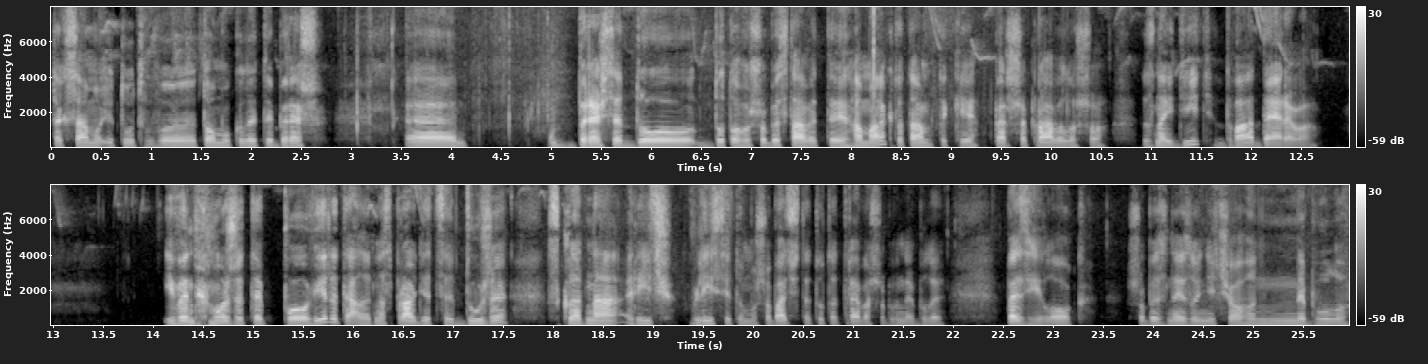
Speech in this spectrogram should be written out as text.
Так само і тут, в тому, коли ти береш. Е, берешся до, до того, щоб ставити гамак, то там таке перше правило, що знайдіть два дерева. І ви не можете повірити, але насправді це дуже складна річ в лісі, тому що, бачите, тут треба, щоб вони були без гілок, щоб знизу нічого не було.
